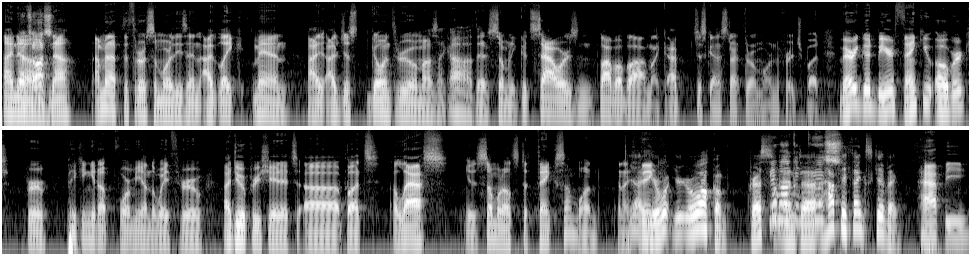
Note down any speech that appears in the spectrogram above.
I know. That's awesome. Now I'm gonna have to throw some more of these in. I like, man, I I just going through them. I was like, oh, there's so many good sours and blah blah blah. I'm like, I just got to start throwing more in the fridge. But very good beer. Thank you, Obert, for picking it up for me on the way through. I do appreciate it. Uh, but alas, it is someone else to thank someone, and I Yeah, think you're you're you're welcome, Chris. You're welcome, and uh, Chris. happy Thanksgiving. happy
